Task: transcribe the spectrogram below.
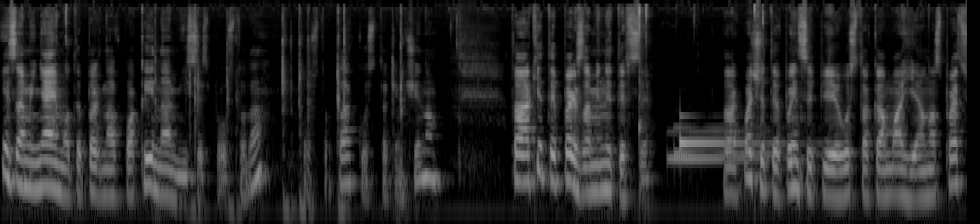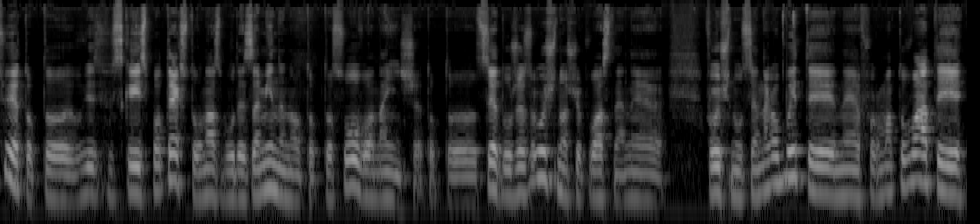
І заміняємо тепер навпаки на місяць. Просто, да? Просто так, ось таким чином. Так, і тепер замінити все. Так, бачите, в принципі, ось така магія у нас працює. Тобто, скрізь по тексту у нас буде замінено тобто, слово на інше. Тобто, це дуже зручно, щоб власне не вручну це не робити, не форматувати.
